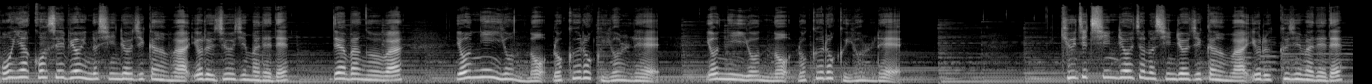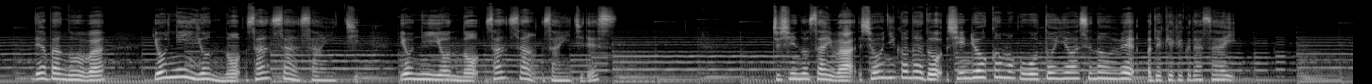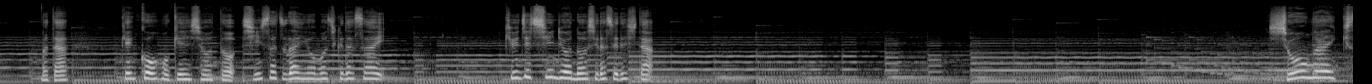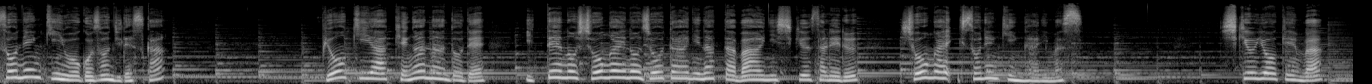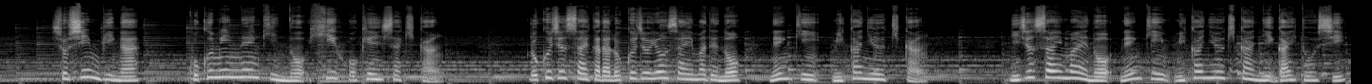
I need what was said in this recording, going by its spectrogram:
法屋厚生病院の診療時間は夜10時までで電話番号は424-6640 424-6640休日診療所の診療時間は夜9時までで電話番号は424-3331 424-3331です。受診の際は小児科など診療科目をお問い合わせの上お出かけください。また健康保険証と診察代をお持ちください。休日診療のお知らせでした。障害基礎年金をご存知ですか？病気や怪我などで一定の障害の状態になった場合に支給される障害基礎年金があります。支給要件は初診日が国民年金の被保険者期間60歳から64歳までの年金未加入期間20歳前の年金未加入期間に該当し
